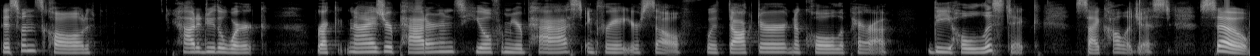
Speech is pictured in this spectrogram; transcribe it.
This one's called How to Do the Work Recognize Your Patterns, Heal from Your Past, and Create Yourself with Dr. Nicole LePera, the holistic psychologist. So,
